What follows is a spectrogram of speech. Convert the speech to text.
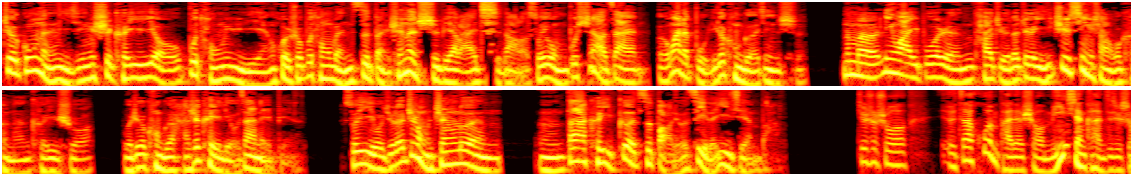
这个功能已经是可以有不同语言或者说不同文字本身的区别来起到了，所以我们不需要再额外的补一个空格进去。那么另外一波人，他觉得这个一致性上，我可能可以说，我这个空格还是可以留在那边。所以我觉得这种争论，嗯，大家可以各自保留自己的意见吧。就是说，呃，在混排的时候，明显看这就是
